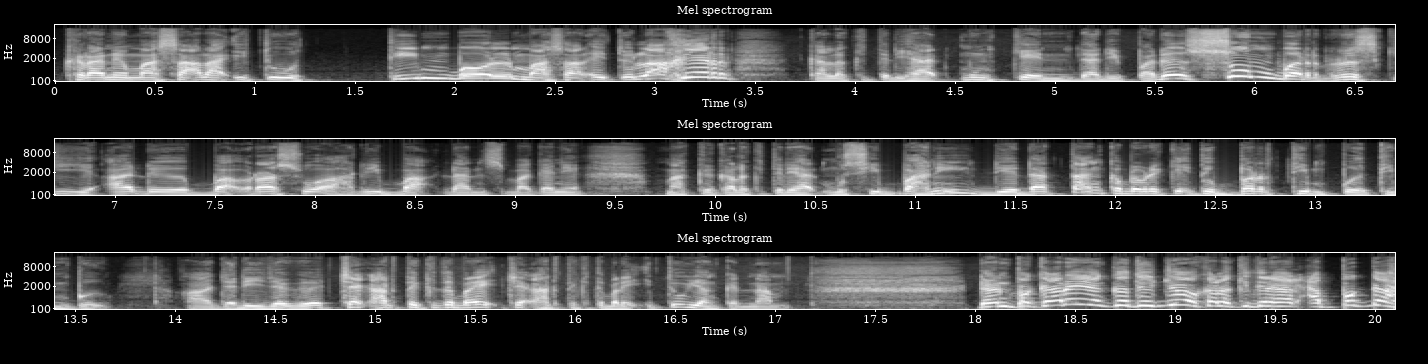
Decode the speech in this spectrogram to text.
Kerana masalah itu timbul, masalah itu lahir kalau kita lihat mungkin daripada sumber rezeki ada bab rasuah, riba dan sebagainya. Maka kalau kita lihat musibah ni dia datang kepada mereka itu bertimpa-timpa. Ha, jadi jaga cek harta kita baik, cek harta kita baik. Itu yang keenam. Dan perkara yang ketujuh kalau kita lihat apakah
